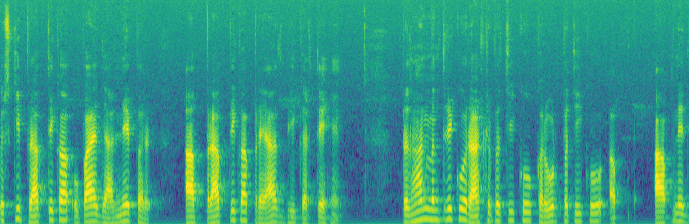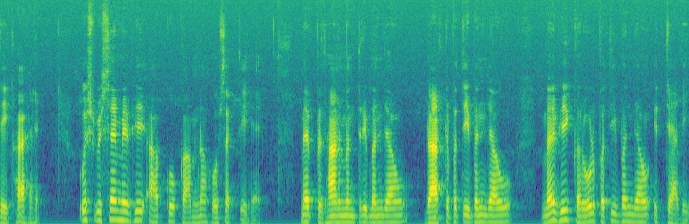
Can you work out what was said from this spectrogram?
उसकी प्राप्ति का उपाय जानने पर आप प्राप्ति का प्रयास भी करते हैं। प्रधानमंत्री को राष्ट्रपति को करोड़पति को अप, आपने देखा है। उस विषय में भी आपको कामना हो सकती है। मैं प्रधानमंत्री बन जाऊँ, राष्ट्रपति बन जाऊँ, मैं भी करोड़पति बन जाऊँ इत्यादि।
